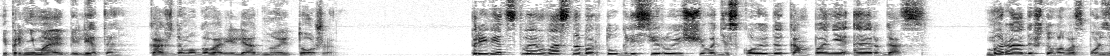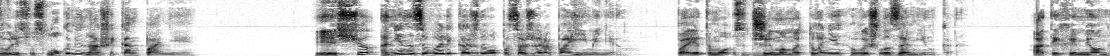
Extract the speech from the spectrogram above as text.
и, принимая билеты, каждому говорили одно и то же. «Приветствуем вас на борту глиссирующего дискоида компании «Аэргаз». Мы рады, что вы воспользовались услугами нашей компании». Еще они называли каждого пассажира по имени, поэтому с Джимом и Тони вышла заминка. От их имен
